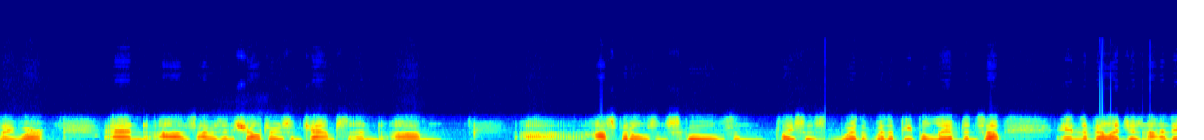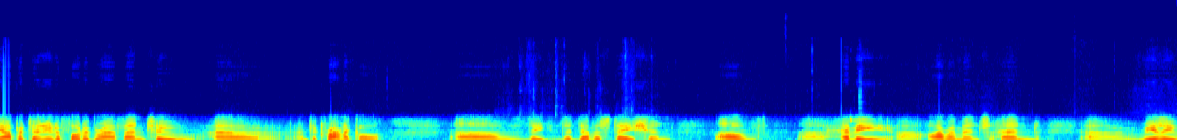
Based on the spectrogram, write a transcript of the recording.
they were and uh, I was in shelters and camps and um, uh, hospitals and schools and places where the where the people lived, and so in the villages, and I had the opportunity to photograph and to uh, and to chronicle uh, the the devastation of uh, heavy uh, armaments and uh, really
